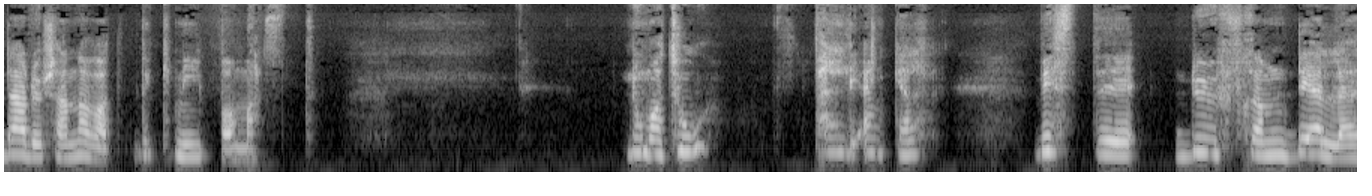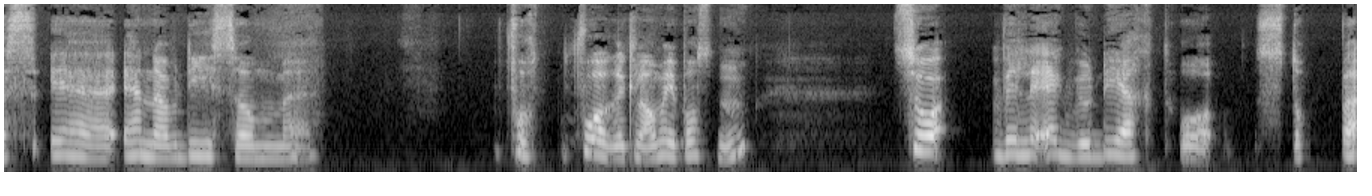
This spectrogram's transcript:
der du kjenner at det kniper mest. Nummer to veldig enkel. Hvis eh, du fremdeles er en av de som eh, får reklame i posten, så ville jeg vurdert å stoppe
